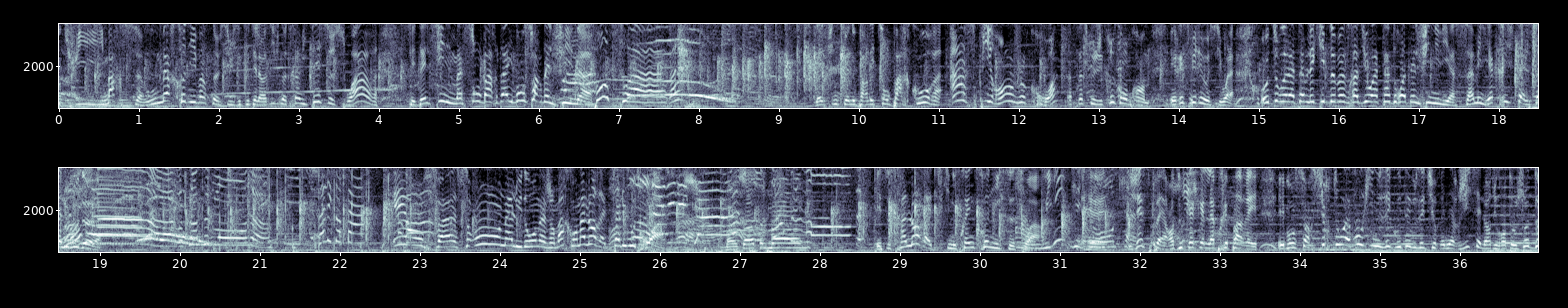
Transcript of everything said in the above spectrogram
28 mars ou mercredi 29 si vous écoutez le rediff. Notre invité ce soir, c'est Delphine Masson-Bardaille. Bonsoir Delphine Bonsoir Delphine qui va nous parler de son parcours inspirant, je crois, après ce que j'ai cru comprendre. Et respirer aussi, voilà. Autour de la table, l'équipe de Buzz Radio, à ta droite Delphine, il y a Sam, il y a Christelle. Salut vous deux Bonsoir tout le monde Et en face, on a Ludo, on a Jean-Marc, on a Laurette. Salut vous trois Bonsoir tout le monde. Et ce sera Laurette qui nous fera une chronique ce soir. Oui, dis Eh, donc J'espère en tout cas qu'elle l'a préparée. Et bonsoir surtout à vous qui nous écoutez, vous êtes sur Énergie, c'est l'heure du grand talk show de...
